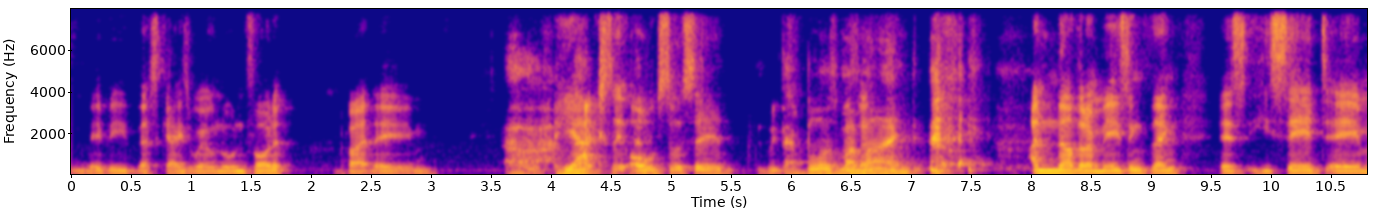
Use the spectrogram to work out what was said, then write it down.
maybe this guy's well known for it, but um, Ah, he actually also said, that blows my was a- mind. another amazing thing is he said um,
